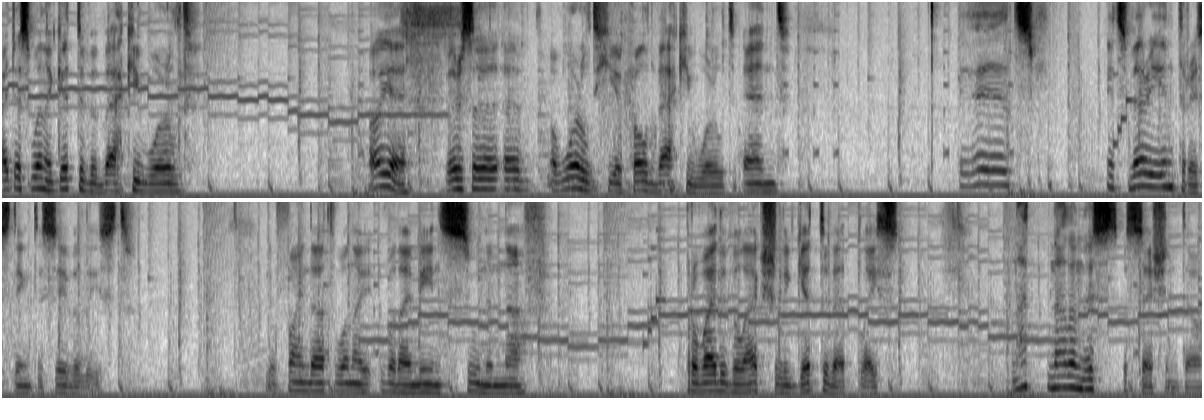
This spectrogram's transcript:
I just want to get to the wacky world. Oh yeah, there's a, a a world here called Wacky World, and it's it's very interesting to say the least. You'll find out what I what I mean soon enough. Provided we'll actually get to that place. Not on this session though.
